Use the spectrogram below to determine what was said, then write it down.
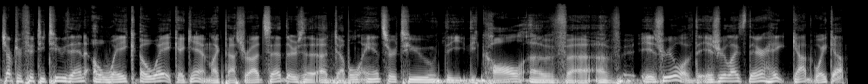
Chapter 52, then, awake, awake. Again, like Pastor Rod said, there's a, a double answer to the, the call of, uh, of Israel, of the Israelites there. Hey, God, wake up.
